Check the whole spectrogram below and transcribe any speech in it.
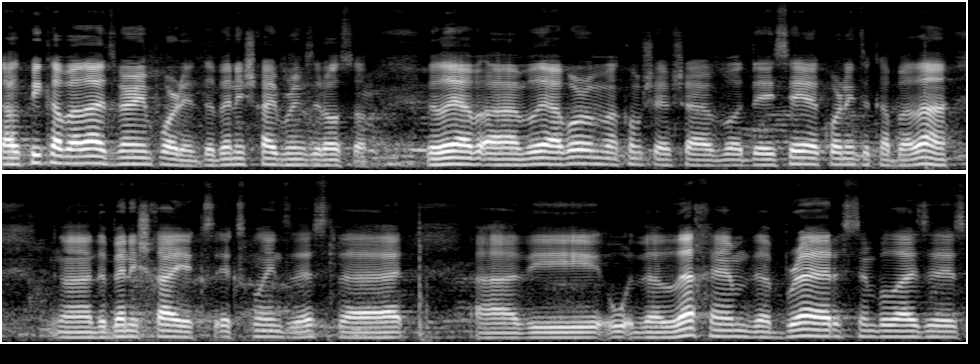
al, pi, Kabbalah it's very important. The Ben Ish Chai brings it also. Uh, they say according to Kabbalah, uh, the Ben Ish Chai ex- explains this that uh, the the lechem, the bread, symbolizes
